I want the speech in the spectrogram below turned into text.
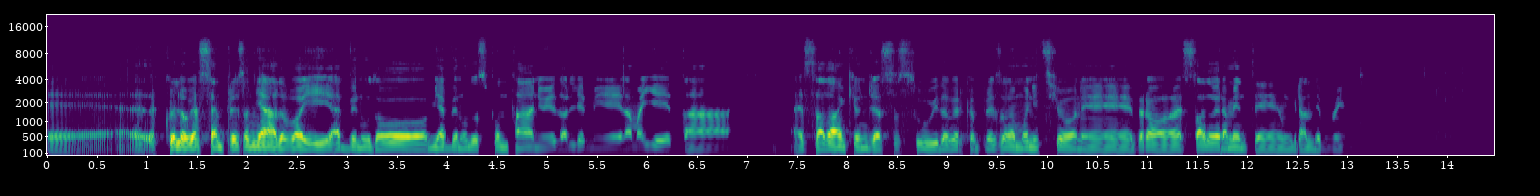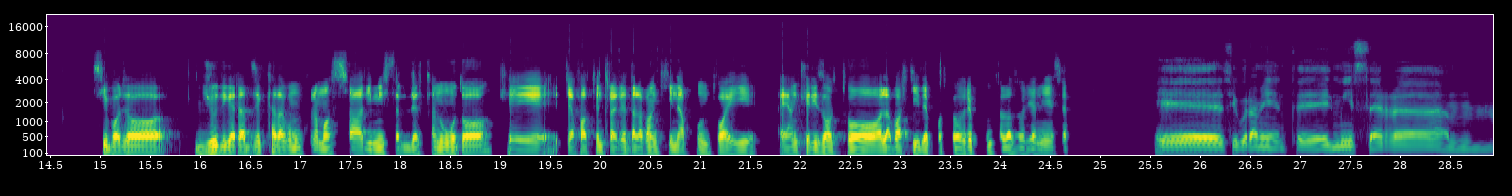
eh, quello che ho sempre sognato, poi è venuto, mi è venuto spontaneo di togliermi la maglietta. È stato anche un gesto stupido perché ho preso la munizione, però è stato veramente un grande momento. Si può giudicare azzeccata comunque la mossa di mister Del Canuto che ti ha fatto entrare dalla panchina, appunto hai, hai anche risolto la partita e portato tre punti alla Sorianese. E sicuramente il mister ehm,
